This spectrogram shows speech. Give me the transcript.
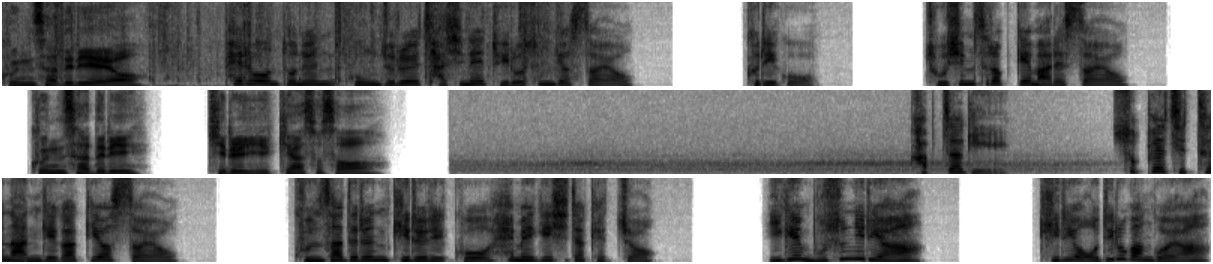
군사들이에요. 페루온토는 공주를 자신의 뒤로 숨겼어요. 그리고 조심스럽게 말했어요. 군사들이 길을 잃게 하소서. 갑자기 숲에 짙은 안개가 끼었어요. 군사들은 길을 잃고 헤매기 시작했죠. 이게 무슨 일이야? 길이 어디로 간 거야?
